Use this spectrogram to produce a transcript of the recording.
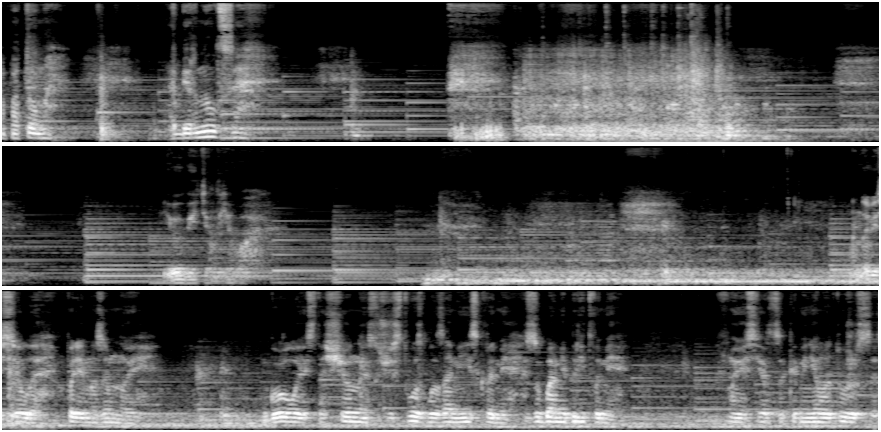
А потом обернулся и увидел его. Оно веселое прямо за мной. Голое, истощенное существо с глазами-искрами, зубами-бритвами. Мое сердце каменело от ужаса.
